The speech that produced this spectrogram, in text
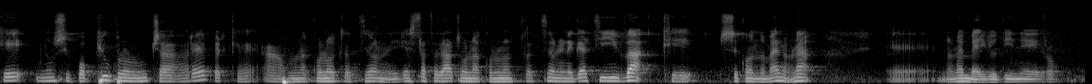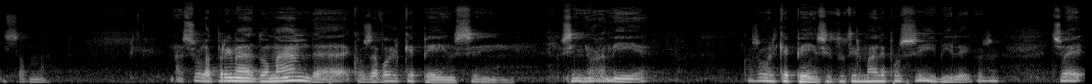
che non si può più pronunciare perché gli è stata data una connotazione negativa che secondo me non ha, eh, non è meglio di nero, insomma. Ma sulla prima domanda, cosa vuol che pensi, signora mia? Cosa vuol che pensi? Tutto il male possibile? Cosa... Cioè,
